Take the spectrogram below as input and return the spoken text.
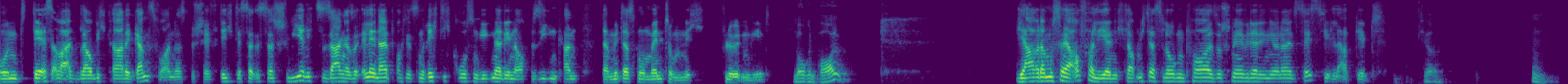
Und der ist aber, glaube ich, gerade ganz woanders beschäftigt. Deshalb ist das schwierig zu sagen. Also LA Knight braucht jetzt einen richtig großen Gegner, den er auch besiegen kann, damit das Momentum nicht flöten geht. Logan Paul? Ja, aber da muss er ja auch verlieren. Ich glaube nicht, dass Logan Paul so schnell wieder den United States-Titel abgibt. Tja. Hm.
